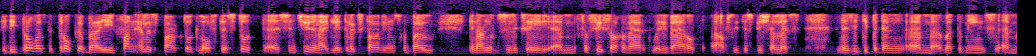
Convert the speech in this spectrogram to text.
die prof was betrokke by van Ellis Park tot Loftus tot uh, Centurion hy het letterlik stadions gebou en dan soos ek sê um, vir FIFA gewerk oor die wêreld uh, absolute spesialis en dis die tipe ding um, wat 'n mens um,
